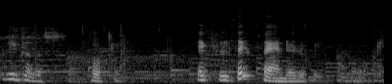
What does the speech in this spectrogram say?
three colours okay. XL size five hundred rupees okay.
